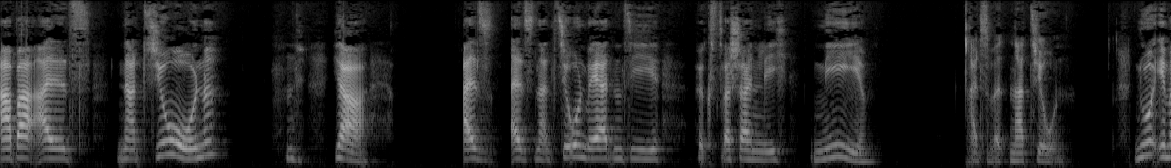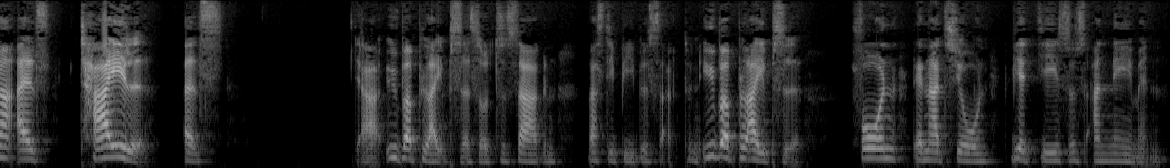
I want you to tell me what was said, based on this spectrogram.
Aber als Nation, ja, als, als Nation werden sie höchstwahrscheinlich nie als Nation. Nur immer als Teil als ja, Überbleibsel sozusagen, was die Bibel sagt. Ein Überbleibsel von der Nation wird Jesus annehmen.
